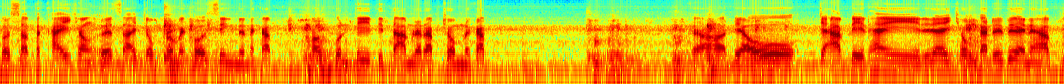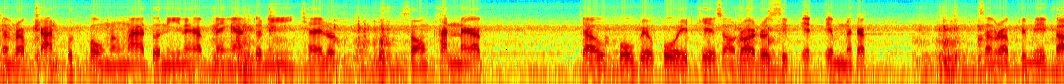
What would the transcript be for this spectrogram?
กดซับสไครต์ช่องเอิร์ธสายจบโรแมโคซิ่งด้วยนะครับ ขอบคุณที่ติดตามและรับชมนะครับ ก็เดี๋ยวจะอัปเดตให้ได้ชมกันเรื่อยๆนะครับสำหรับการขุดโค้งนางนาตัวนี้นะครับ ในงานตัวนี้ใช้รถขุด 2 คันนะครับ เจ้าโกเบลโก SK 200รถ10 SM นะครับสำหรับคลิปนี้ก็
